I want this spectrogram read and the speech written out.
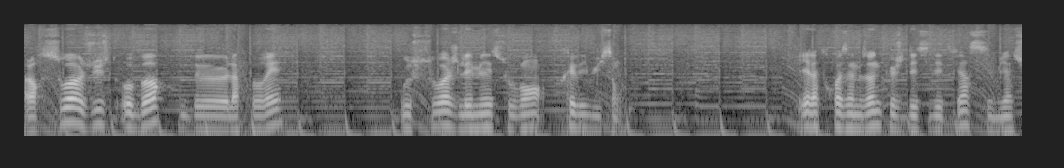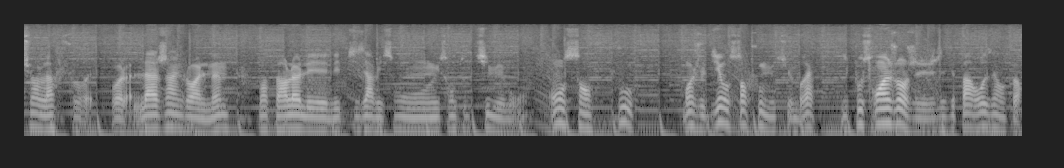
alors soit juste au bord de la forêt ou soit je les mets souvent près des buissons. Et la troisième zone que j'ai décidé de faire c'est bien sûr la forêt. Voilà la jungle en elle-même. Bon par là les, petits arbres ils sont ils sont tout petits mais bon on s'en fout moi je dis on s'en fout monsieur bref ils pousseront un jour je, les ai pas arrosés encore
